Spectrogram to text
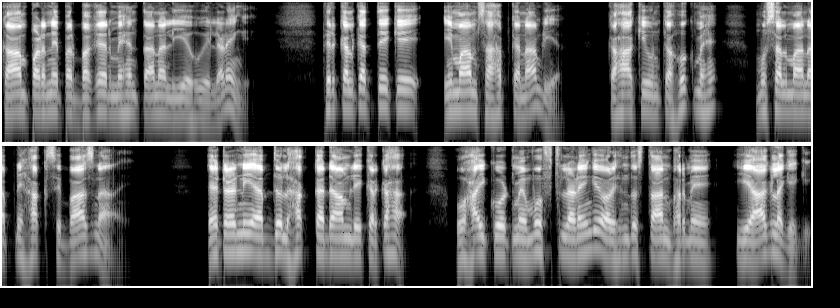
काम पड़ने पर बगैर मेहनताना लिए हुए लड़ेंगे। फिर कलकत्ते के इमाम साहब का नाम लिया, कहा कि उनका हुक्म है, मुसलमान अपने हक से बाज न आए। अटर्नी अब्दुल हक का नाम लेकर कहा, वो हाईकोर्ट में मुफ़्त लड़ेंगे और हिंदुस्तान भर में ये आग लगेगी।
